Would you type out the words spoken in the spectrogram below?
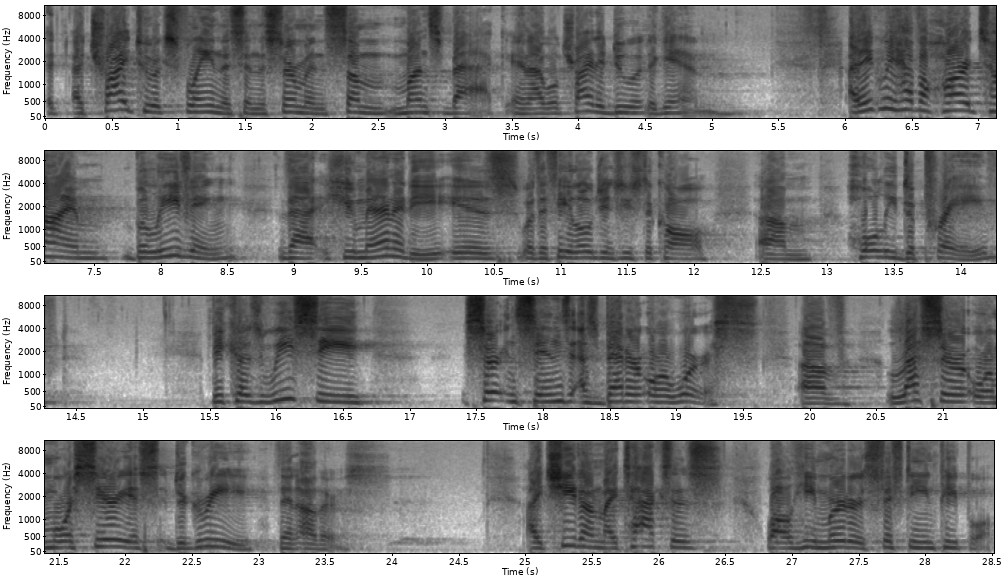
I, I tried to explain this in the sermon some months back, and I will try to do it again. I think we have a hard time believing that humanity is what the theologians used to call um, wholly depraved because we see certain sins as better or worse, of lesser or more serious degree than others. I cheat on my taxes while he murders 15 people.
